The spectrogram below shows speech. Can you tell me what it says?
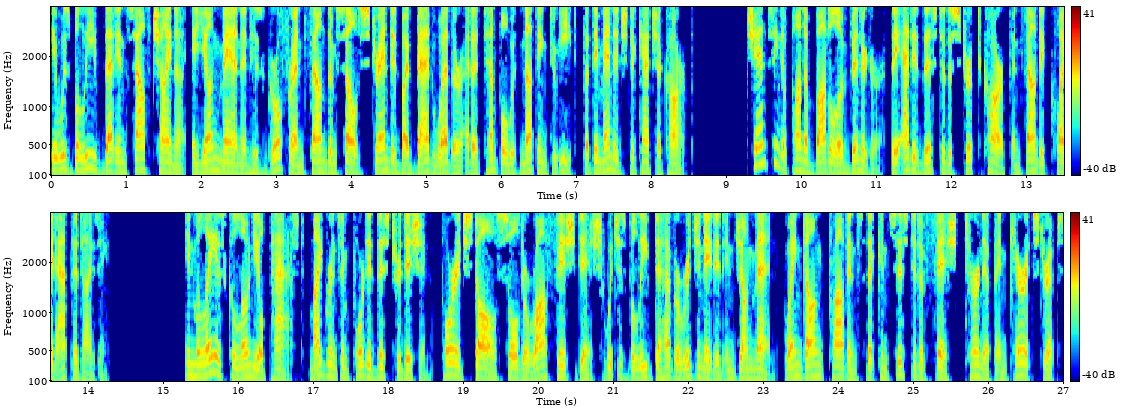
It was believed that in South China, a young man and his girlfriend found themselves stranded by bad weather at a temple with nothing to eat, but they managed to catch a carp. Chancing upon a bottle of vinegar, they added this to the stripped carp and found it quite appetizing. In Malaya's colonial past, migrants imported this tradition. Porridge stalls sold a raw fish dish which is believed to have originated in Jiangmen, Guangdong province that consisted of fish, turnip and carrot strips,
